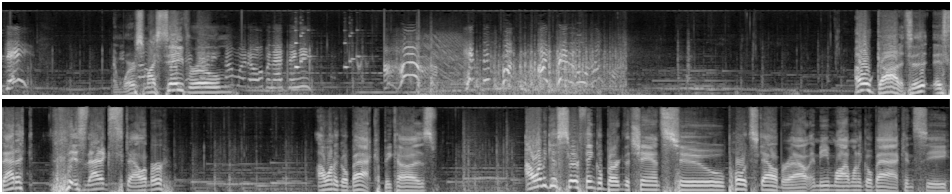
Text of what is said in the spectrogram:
gate! And where's my save room? Somewhere to open that thingy. Aha! Hit this button! I bet it'll help! Oh god, is it is that a is that Excalibur? I want to go back because I want to give Sir Finkelberg the chance to pull Excalibur out, and meanwhile I want to go back and see.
